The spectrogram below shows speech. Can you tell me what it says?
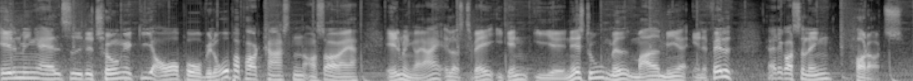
Elming er altid det tunge giver over på Velropa-podcasten, og så er Elming og jeg ellers tilbage igen i øh, næste uge med meget mere NFL. Ha' det godt så længe. Hot odds.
